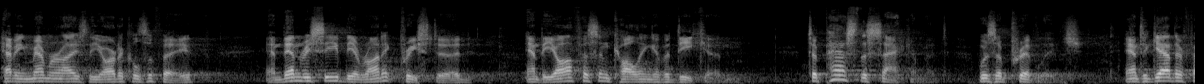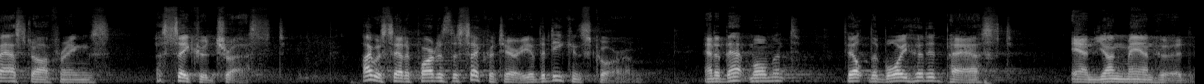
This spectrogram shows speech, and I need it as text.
having memorized the Articles of Faith and then received the Aaronic priesthood and the office and calling of a deacon. To pass the sacrament was a privilege, and to gather fast offerings, a sacred trust. I was set apart as the secretary of the deacon's quorum, and at that moment felt the boyhood had passed and young manhood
